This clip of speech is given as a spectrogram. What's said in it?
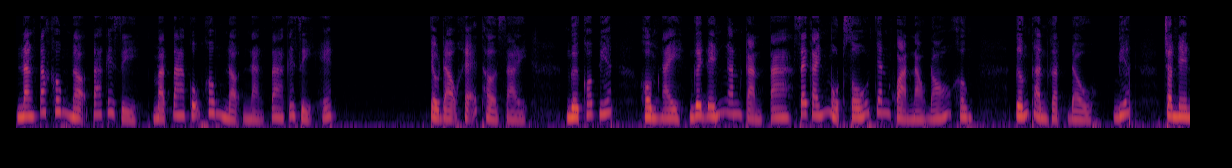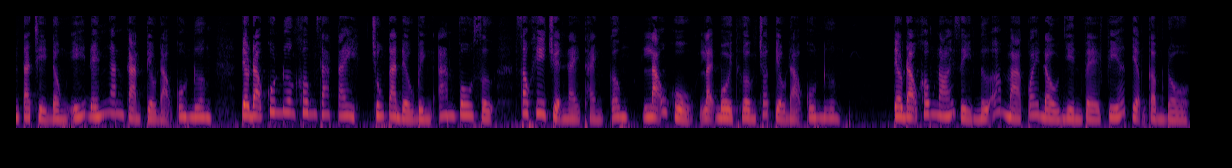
nàng ta không nợ ta cái gì, mà ta cũng không nợ nàng ta cái gì hết. Tiểu đạo khẽ thở dài, người có biết hôm nay người đến ngăn cản ta sẽ gánh một số nhân quả nào đó không? Tướng thần gật đầu, biết, cho nên ta chỉ đồng ý đến ngăn cản tiểu đạo cô nương. Tiểu đạo cô nương không ra tay, chúng ta đều bình an vô sự. Sau khi chuyện này thành công, lão hủ lại bồi thường cho tiểu đạo cô nương. Tiểu đạo không nói gì nữa mà quay đầu nhìn về phía tiệm cầm đồ,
